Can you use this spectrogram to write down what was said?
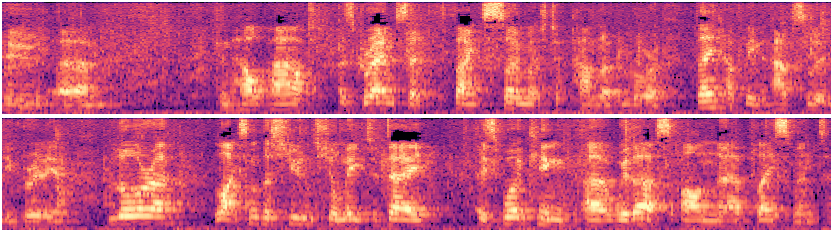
who um, can help out. As Graham said, thanks so much to Pamela and Laura. They have been absolutely brilliant. Laura, like some of the students you'll meet today, is working uh, with us on uh, placement,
